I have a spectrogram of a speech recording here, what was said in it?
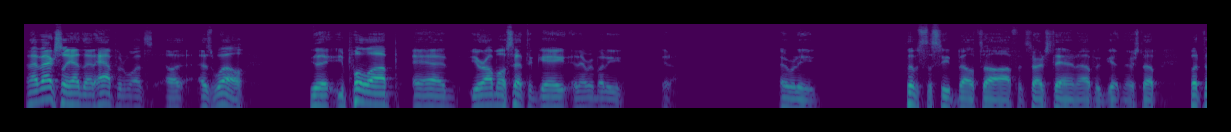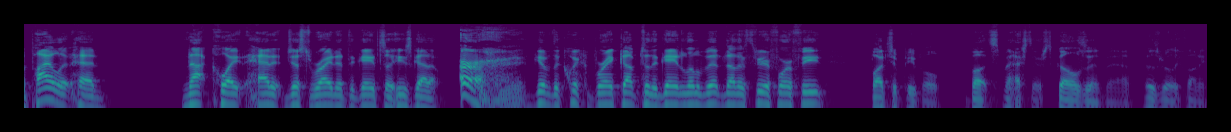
And I've actually had that happen once uh, as well. You, you pull up and you're almost at the gate and everybody, everybody clips the seatbelts off and starts standing up and getting their stuff. But the pilot had not quite had it just right at the gate, so he's got to give the quick brake up to the gate a little bit, another three or four feet. Bunch of people butt smashed their skulls in, man. It was really funny.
